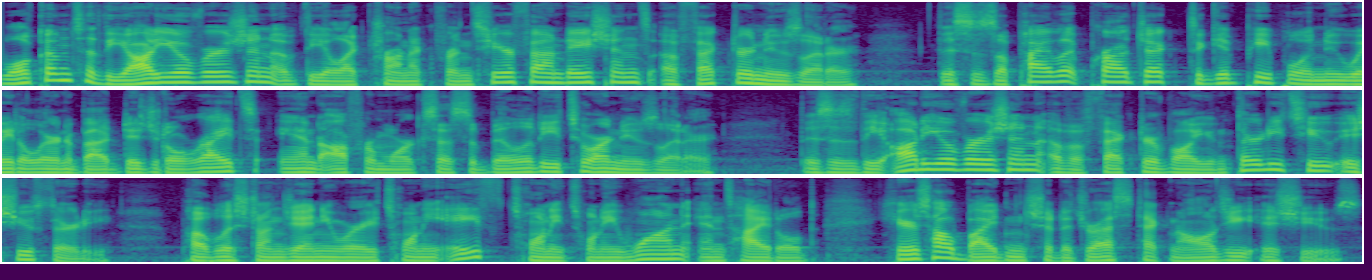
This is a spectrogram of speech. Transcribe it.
Welcome to the audio version of the Electronic Frontier Foundation's Effector newsletter. This is a pilot project to give people a new way to learn about digital rights and offer more accessibility to our newsletter. This is the audio version of Effector Volume 32, Issue 30, published on January 28, 2021, entitled Here's How Biden Should Address Technology Issues.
